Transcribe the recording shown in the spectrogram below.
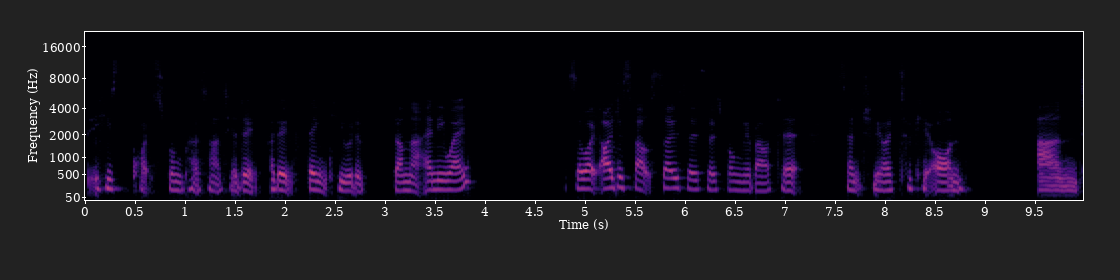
he's quite a strong personality. I don't I don't think he would have done that anyway. So I, I just felt so, so, so strongly about it. Essentially, I took it on and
